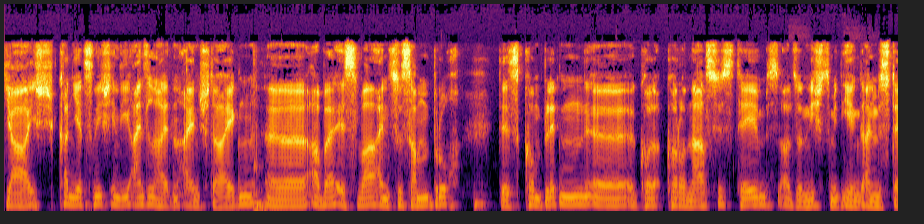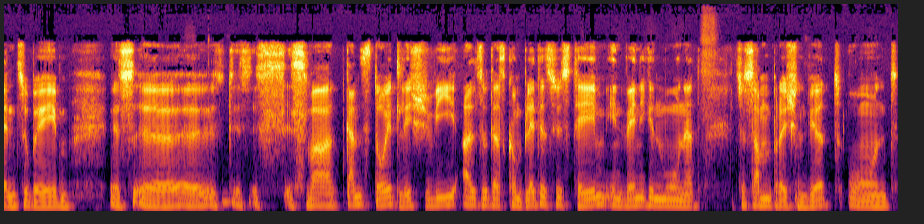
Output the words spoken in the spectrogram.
Ja, ich kann jetzt nicht in die Einzelheiten einsteigen, äh, aber es war ein Zusammenbruch des kompletten äh, Koronarsystems, also nichts mit irgendeinem Stand zu beheben. Es, äh, es, es, es war ganz deutlich, wie also das komplette System in wenigen Monaten zusammenbrechen wird und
